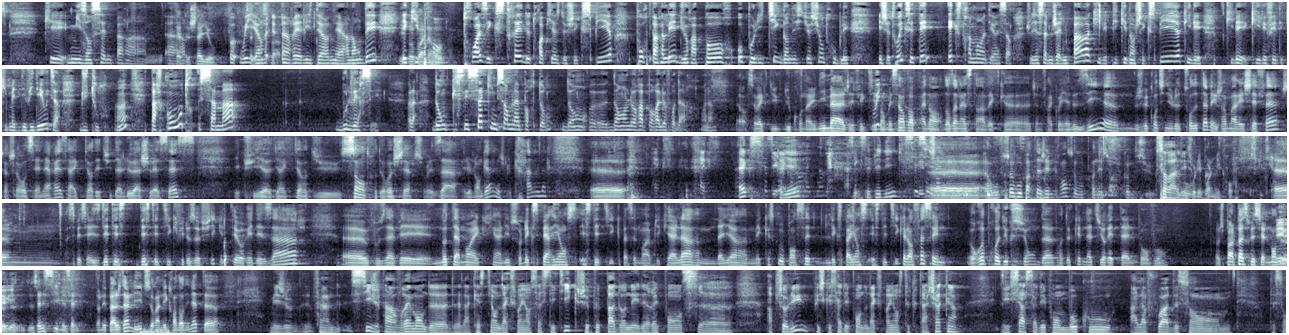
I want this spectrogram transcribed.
qui est mise en scène par un, un de oh, oui, un, réalisateur néerlandais, et, qui prend trois extraits de trois pièces de Shakespeare pour parler du rapport aux politiques dans des situations troublées. Et j'ai trouvé que c'était extrêmement intéressant. Je veux dire, ça me gêne pas qu'il ait piqué dans Shakespeare, qu'il ait, qu'il ait, qu'il ait fait, qu'il mette des vidéos, etc. Du tout. Hein. Par contre, ça m'a bouleversé. Voilà. Donc c'est ça qui me semble important dans, euh, dans le rapport à l'œuvre d'art. Voilà. Alors c'est vrai que du, coup on a une image effectivement, mais ça on va pas dans, dans un instant avec euh, Gianfranco Iannuzzi. Euh, je vais continuer le tour de table avec Jean-Marie Schaeffer, chercheur au CNRS, directeur d'études à l'EHESS et puis directeur du Centre de recherche sur les arts et le langage, le CRAL. Ex, ça y est C'est fini euh, Soit vous partagez le grand, soit vous prenez sur, comme, vous voulez pour le micro. Euh, spécialiste d'esthétique philosophique et de théorie des arts. Euh, vous avez notamment écrit un livre sur l'expérience esthétique, pas seulement appliquée à l'art d'ailleurs, mais qu'est-ce que vous pensez de l'expérience esthétique? Alors face à une reproduction d'œuvres, de quelle nature est-elle pour vous? Je ne parle pas spécialement de, de celle-ci, mais celle dans les pages d'un livre, sur un écran d'ordinateur, mais si je pars vraiment de, la question de l'expérience esthétique, je ne peux pas donner de réponse euh, absolue, puisque ça dépend de l'expérience de tout un chacun. Et ça, ça dépend beaucoup à la fois de son,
